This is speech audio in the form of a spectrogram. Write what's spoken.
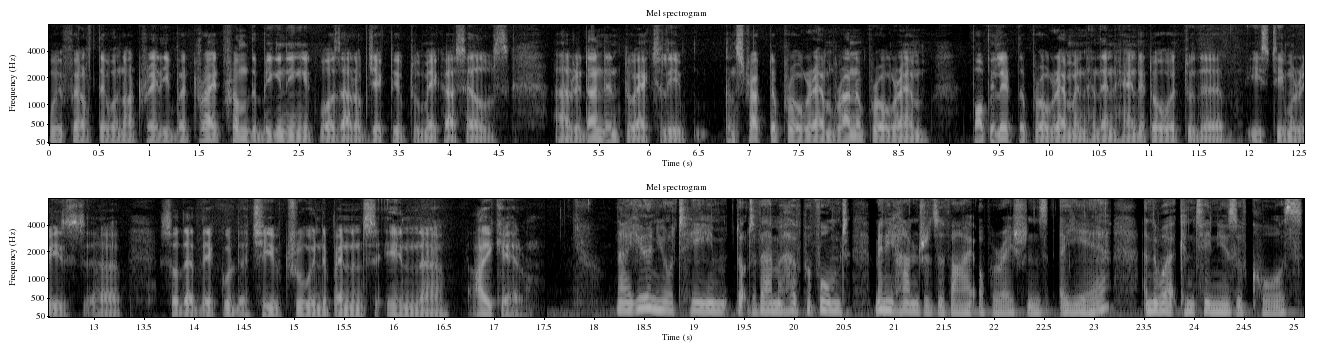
we felt they were not ready. But right from the beginning, it was our objective to make ourselves uh, redundant, to actually construct a program, run a program, populate the program, and, and then hand it over to the East Timorese uh, so that they could achieve true independence in uh, eye care. Now, you and your team, Dr. Verma, have performed many hundreds of eye operations a year, and the work continues, of course.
